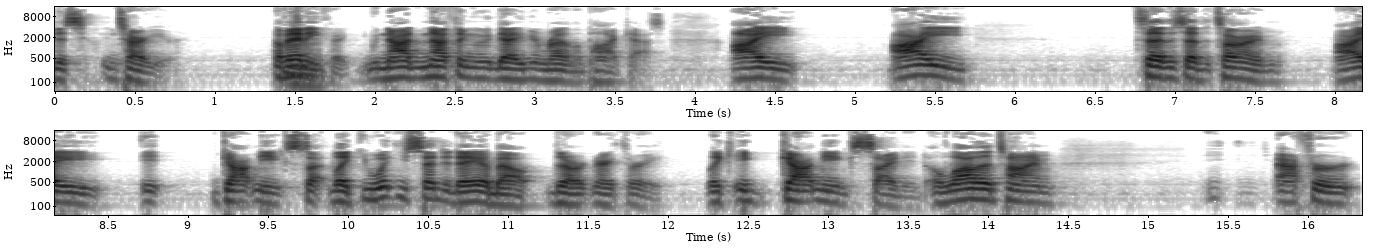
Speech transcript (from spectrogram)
this entire year of Mhm. anything. Not nothing that even read on the podcast. I I said this at the time. I it got me excited. Like what you said today about Dark Knight Three. Like it got me excited. A lot of the time, after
